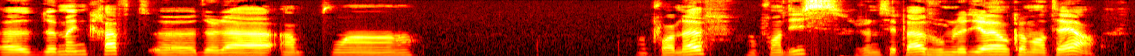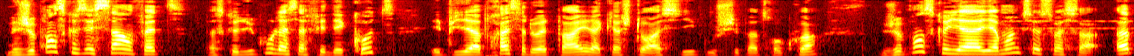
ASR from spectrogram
euh, de Minecraft euh, de la 1.9, 1.10, je ne sais pas, vous me le direz en commentaire. Mais je pense que c'est ça, en fait. Parce que du coup, là, ça fait des côtes, et puis après, ça doit être pareil, la cage thoracique, ou je sais pas trop quoi. Je pense qu'il y a, y a moins que ce soit ça. Hop.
